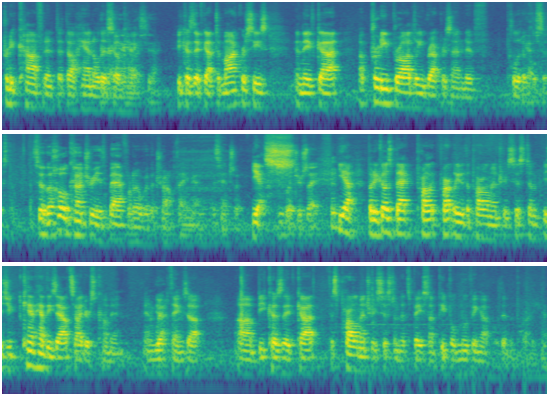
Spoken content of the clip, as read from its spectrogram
pretty confident that they'll handle this Very okay nice, yeah. because they've got democracies and they've got a pretty broadly representative political Gotcha. system. So the whole country is baffled over the Trump thing, then, essentially. Is Yes. what you're saying. Yeah, but it goes back par- partly to the parliamentary system. Is you can't have these outsiders come in and whip Yeah. things up um, because they've got this parliamentary system that's based on people moving up within the party. Yeah.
